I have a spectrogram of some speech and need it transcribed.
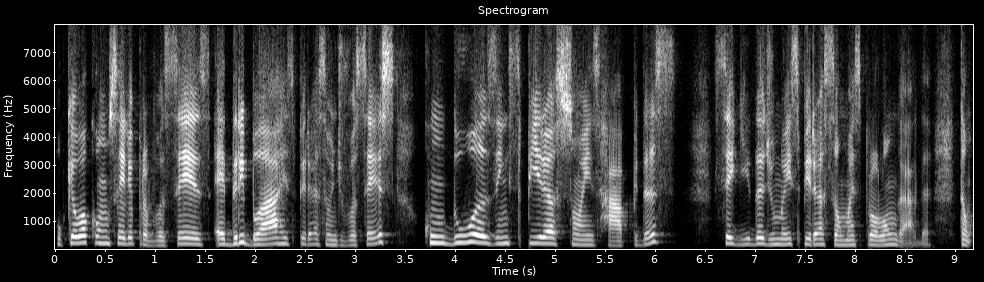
o que eu aconselho para vocês é driblar a respiração de vocês com duas inspirações rápidas seguida de uma expiração mais prolongada. Então,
